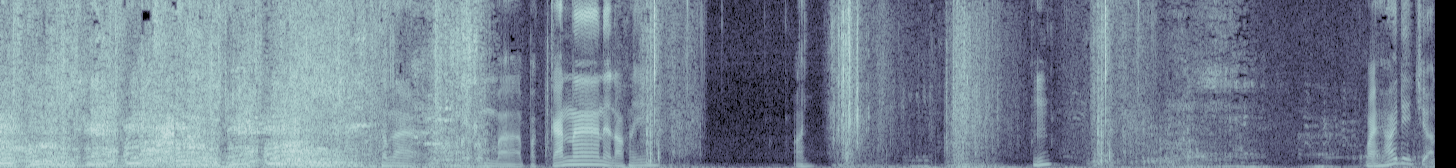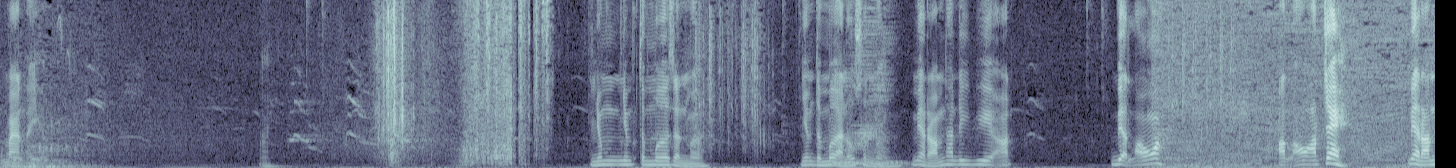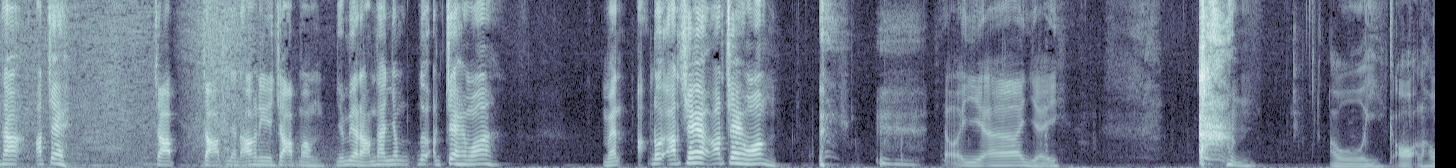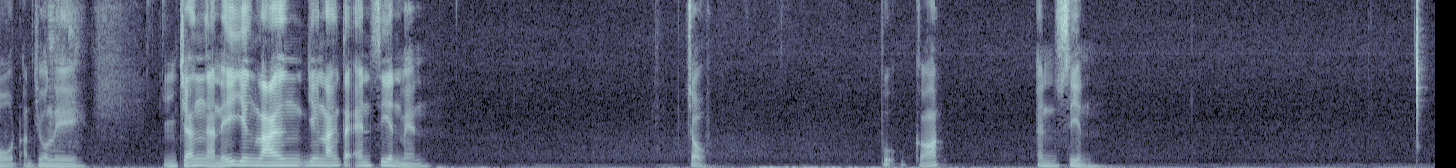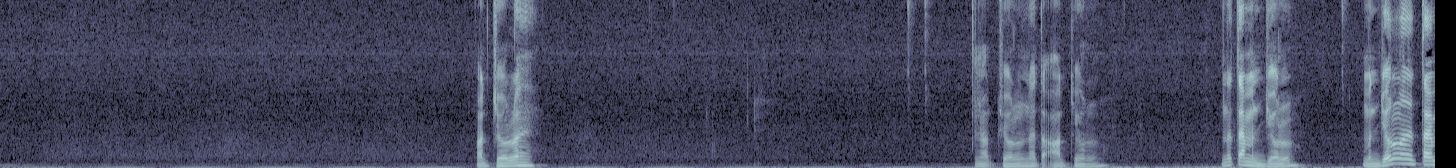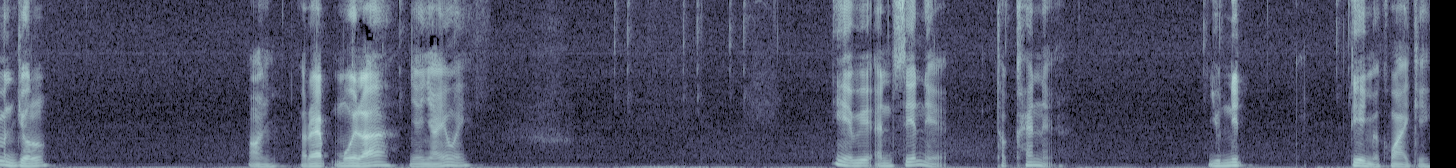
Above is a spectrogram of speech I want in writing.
ធម្មតានេះកុំប្រកាន់ណាអ្នកនរគ្នាអញហឹមវាយហើយនេះជាអត់បានអីហ៎ខ្ញុំខ្ញុំទៅមើលសិនមើលខ្ញុំទៅមើលអានោះសិនមើលមានអារម្មណ៍ថាដូចវាអត់វាអត់ល្អអត់ល្អអត់ចេះមានអារម្មណ៍ថាអត់ចេះ ចាប់ចាប់អ្នកនរគ្នាចាប់ហ្មងខ្ញុំមានអារម្មណ៍ថាខ្ញុំដូចអត់ចេះហ្មងមែនដូចអត់ចេះអត់ចេះហ្មងអូយអើយយាយអូយក្អករហូតអត់យល់ទេអញ្ចឹងអានេះយើងឡើងយើងឡើងតែ ancient មែនចុះពួកគាត់ ancient អត់យល់ទេអត់យល់នៅតែអត់យល់នៅតែមិនយល់មិនយល់នៅតែមិនយល់អញ rap មួយឡាញ៉ៃញ៉ៃហ៎នេះវា ancient នេះថឹកខាននេះ unit ទាញមកខ្វាយគេ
